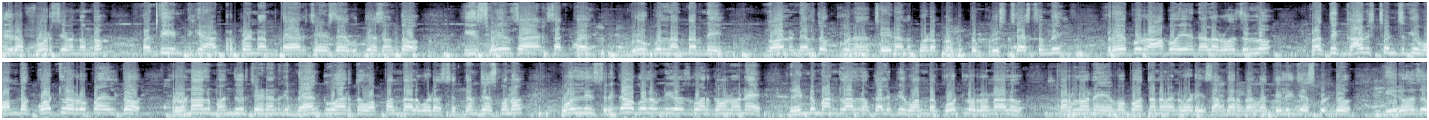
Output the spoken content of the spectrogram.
జీరో ఫోర్ సెవెన్ ఉందో ప్రతి ఇంటికి ఎంటర్ప్రైనర్ తయారు చేసే ఉద్దేశంతో ఈ స్వయం సహాయక శక్తి గ్రూపులందరినీ వాళ్ళు నిలదొక్కునే చేయడానికి కూడా ప్రభుత్వం కృషి చేస్తుంది. రేపు రాబోయే నెల రోజుల్లో ప్రతి కాన్స్టిట్యున్సీకి వంద కోట్ల రూపాయలతో రుణాలు మంజూరు చేయడానికి బ్యాంకు వారితో ఒప్పందాలు కూడా సిద్ధం చేసుకున్నాం. ఓన్లీ శ్రీకాకుళం నియోజకవర్గంలోనే రెండు మండలాల్లో కలిపి వంద కోట్ల రుణాలు త్వరలోనే ఇవ్వబోతున్నామని కూడా ఈ సందర్భంగా తెలియజేసుకుంటూ ఈరోజు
